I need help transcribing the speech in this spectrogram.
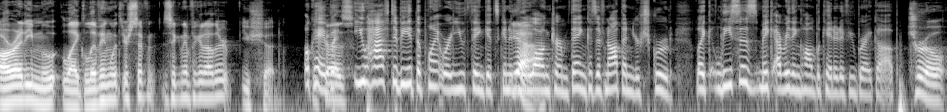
already mo- like living with your sig- significant other, you should. Okay, Because- but you have to be at the point where you think it's going to be a long term thing because if not, then you're screwed. Like leases make everything complicated if you break up. True.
